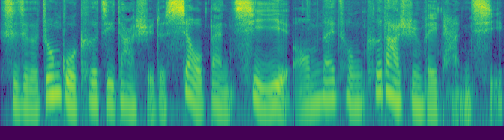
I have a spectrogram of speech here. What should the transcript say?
是这个中国科技大学的校办企业，我们来从科大讯飞谈起。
